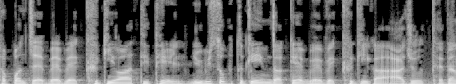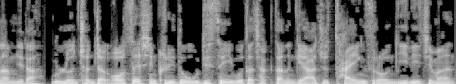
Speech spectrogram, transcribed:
첫 번째 맵의 크기와 디테일 유비소프트 게임답게 맵의 크기가 아주 대단합니다. 물론 전작 어쌔신 크리드 오디세이보다 작다는 게 아주 다행스러운 일이지만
